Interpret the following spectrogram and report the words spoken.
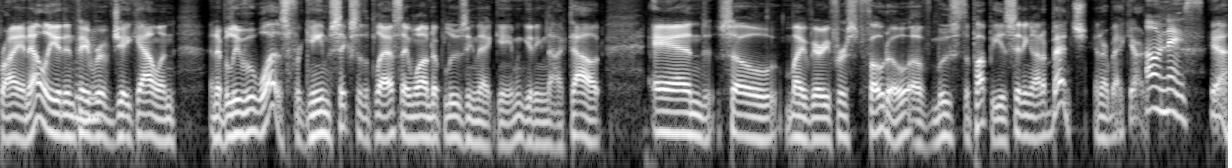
Brian Elliott in favor mm-hmm. of Jake Allen, and I believe it was for Game Six of the playoffs. They wound up losing that game and getting knocked out, and so my very first photo of Moose the puppy is sitting on a bench in our backyard. Oh, nice. Yeah,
